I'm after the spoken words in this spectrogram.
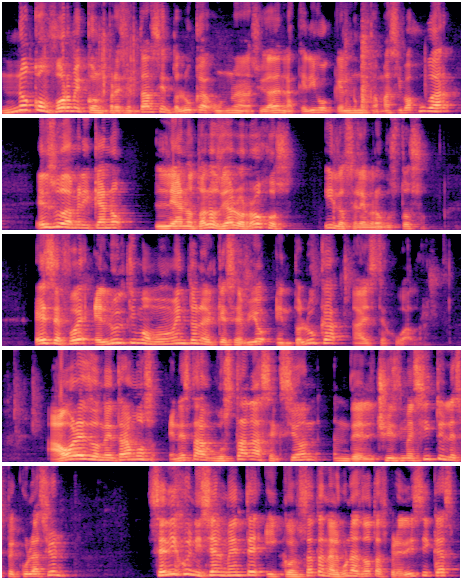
No conforme con presentarse en Toluca, una ciudad en la que dijo que él nunca más iba a jugar, el sudamericano le anotó a los Diablos Rojos y lo celebró gustoso. Ese fue el último momento en el que se vio en Toluca a este jugador. Ahora es donde entramos en esta gustada sección del chismecito y la especulación. Se dijo inicialmente, y constatan algunas notas periodísticas,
